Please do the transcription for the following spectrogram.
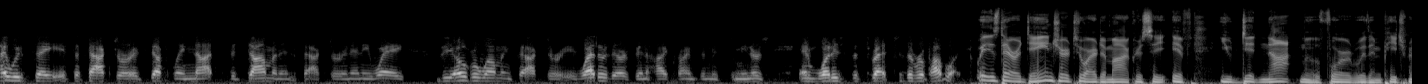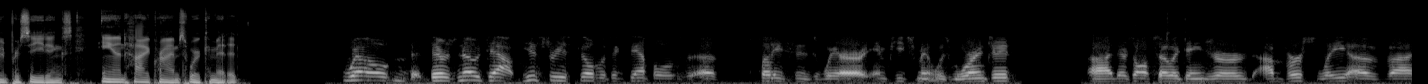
I would say it's a factor. It's definitely not the dominant factor in any way. The overwhelming factor is whether there have been high crimes and misdemeanors and what is the threat to the republic. Is there a danger to our democracy if you did not move forward with impeachment proceedings and high crimes were committed? Well, th- there's no doubt. History is filled with examples of places where impeachment was warranted uh, there's also a danger, obversely, of uh,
